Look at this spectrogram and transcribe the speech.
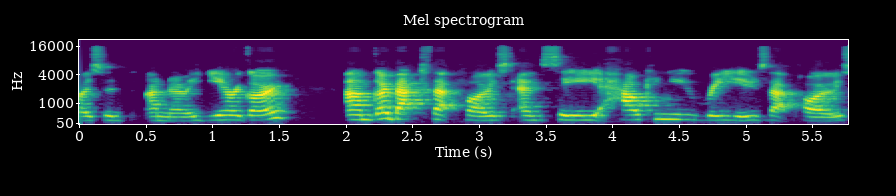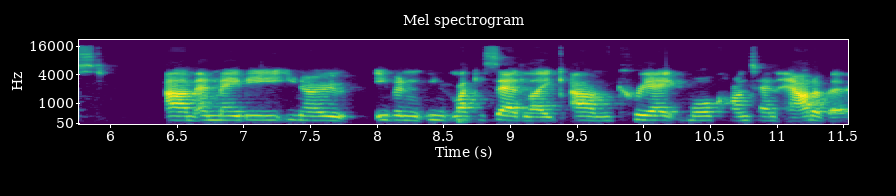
posted, I don't know, a year ago, um, go back to that post and see how can you reuse that post um, and maybe you know even like you said like um, create more content out of it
